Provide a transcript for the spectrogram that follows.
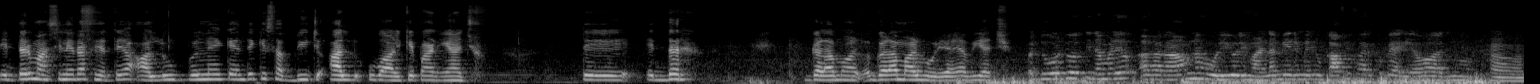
ਇੱਧਰ ਮਾਸੀ ਨੇ ਰੱਖ ਦਿੱਤੇ ਆ ਆਲੂ। ਉਬਲਨੇ ਕਹਿੰਦੇ ਕਿ ਸਬਜ਼ੀ 'ਚ ਆਲੂ ਉਬਾਲ ਕੇ ਪਾਣੇ ਆ ਅੱਜ। ਤੇ ਇੱਧਰ ਗਲਾ ਮਲ ਗਲਾ ਮਲ ਹੋ ਰਿਹਾ ਹੈ ਅਭੀ ਅੱਜ। ਪਰ ਜੋਰ ਜੋਰ ਦੀ ਨਾ ਮੜਿਓ ਆਰਾਮ ਨਾਲ ਹੌਲੀ ਹੌਲੀ ਮੜਨਾ ਮੇਰੇ ਮੈਨੂੰ ਕਾਫੀ ਫ਼ਰਕ ਪੈ ਗਿਆ ਆਵਾਜ਼ ਨੂੰ। ਹਾਂ।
